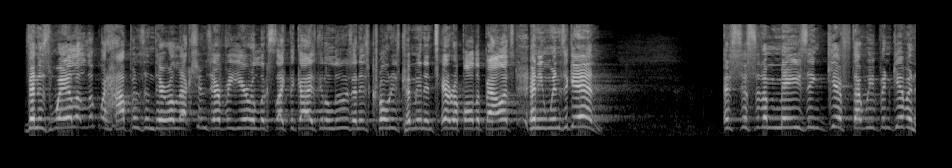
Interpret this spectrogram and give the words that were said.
Venezuela. Look what happens in their elections every year. It looks like the guy's going to lose, and his cronies come in and tear up all the ballots, and he wins again. It's just an amazing gift that we've been given.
